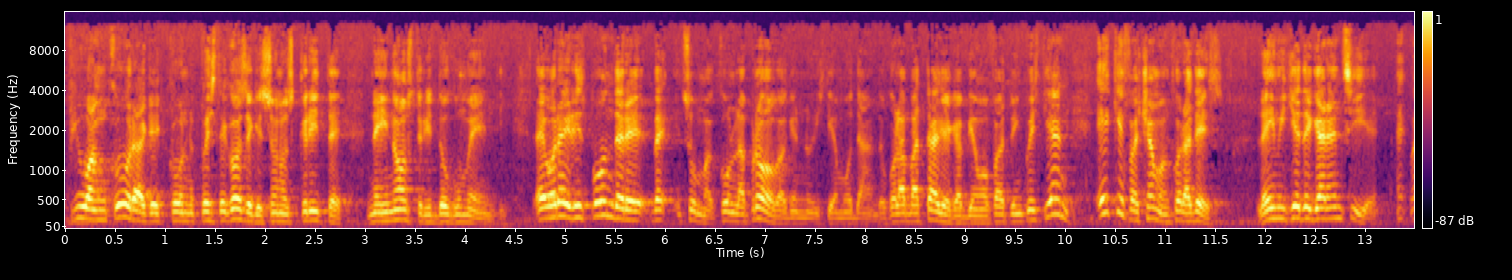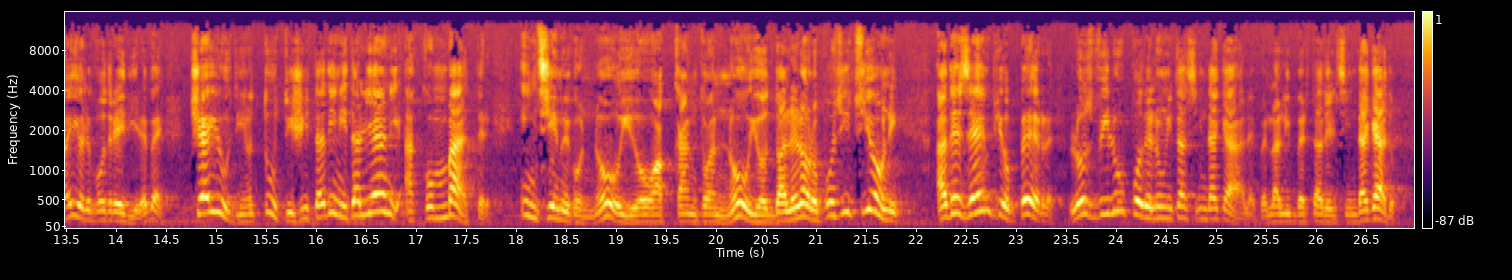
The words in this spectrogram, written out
più ancora che con queste cose che sono scritte nei nostri documenti. E vorrei rispondere, beh, insomma, con la prova che noi stiamo dando, con la battaglia che abbiamo fatto in questi anni e che facciamo ancora adesso. Lei mi chiede garanzie, eh, ma io le potrei dire, beh, ci aiutino tutti i cittadini italiani a combattere insieme con noi o accanto a noi o dalle loro posizioni, ad esempio per lo sviluppo dell'unità sindacale, per la libertà del sindacato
